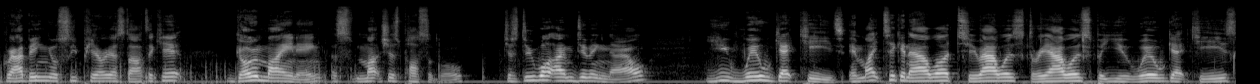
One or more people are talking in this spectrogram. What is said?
grabbing your superior starter kit, go mining as much as possible. Just do what I'm doing now you will get keys. It might take an hour, two hours, three hours, but you will get keys.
